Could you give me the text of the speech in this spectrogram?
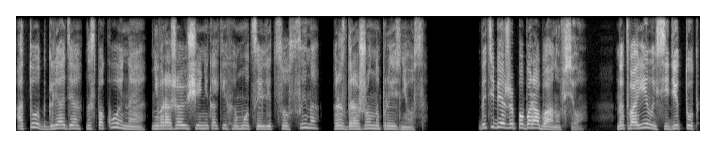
А тот, глядя на спокойное, не выражающее никаких эмоций лицо сына, раздраженно произнес: «Да тебе же по барабану все натворил и сидит тут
